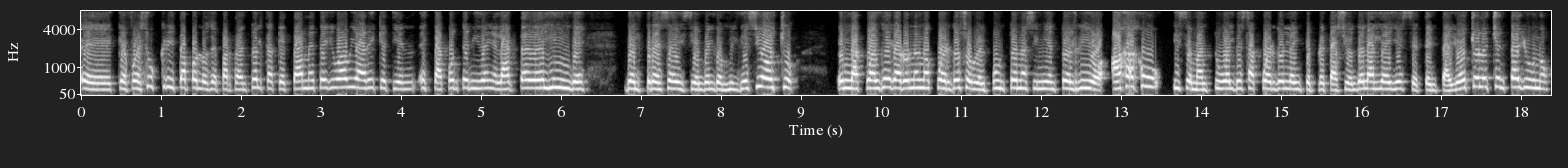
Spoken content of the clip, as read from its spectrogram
eh, que fue suscrita por los departamentos del Caquetá, Mete y Guaviare y que tiene, está contenida en el acta del INDE del 13 de diciembre del 2018, en la cual llegaron a un acuerdo sobre el punto de nacimiento del río Ajajú y se mantuvo el desacuerdo en la interpretación de las leyes 78 del 81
